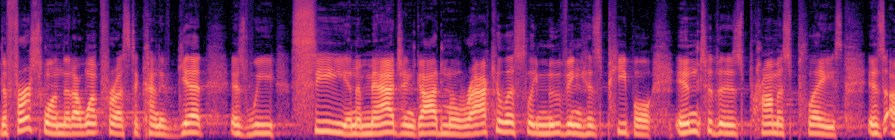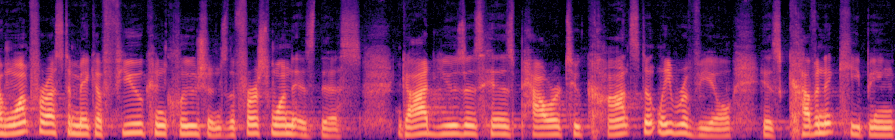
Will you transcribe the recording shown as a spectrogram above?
The first one that I want for us to kind of get as we see and imagine God miraculously moving his people into this promised place is I want for us to make a few conclusions. The first one is this God uses his power to constantly reveal his covenant keeping,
